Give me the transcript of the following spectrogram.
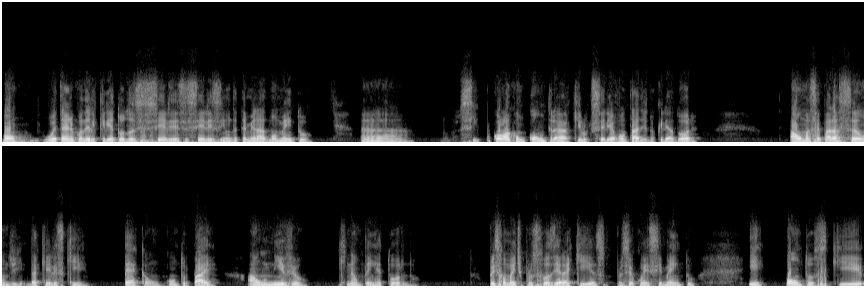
Bom, o Eterno, quando ele cria todos esses seres, esses seres em um determinado momento uh, se colocam contra aquilo que seria a vontade do Criador, há uma separação de, daqueles que pecam contra o Pai a um nível que não tem retorno. Principalmente por suas hierarquias, por seu conhecimento pontos que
